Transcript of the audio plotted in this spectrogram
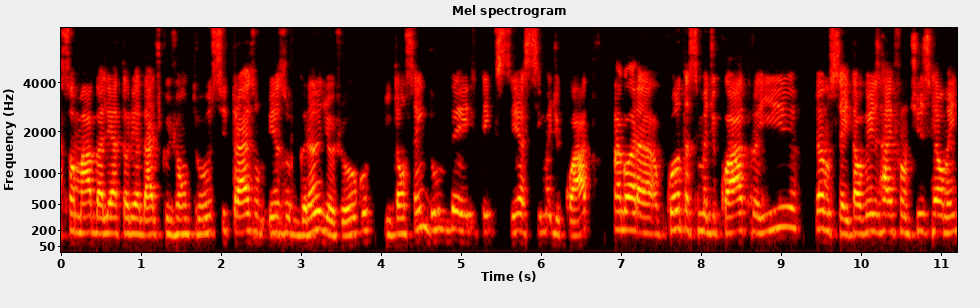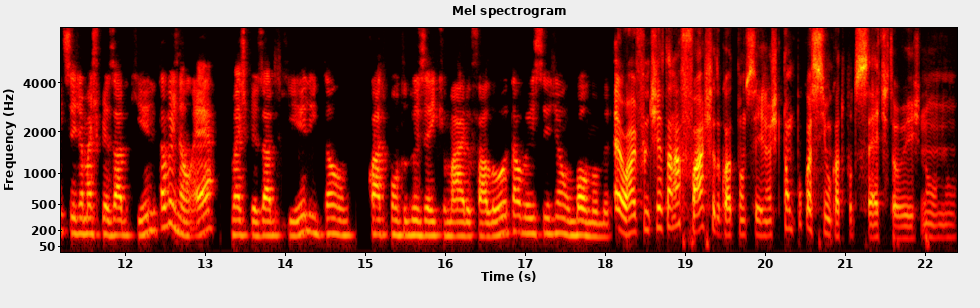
Somado à aleatoriedade que o João trouxe, traz um peso grande ao jogo. Então, sem dúvida, ele tem que ser acima de 4 Agora, quanto acima de 4 aí, já não sei. Talvez High Frontiers realmente seja mais pesado que ele. Talvez não, é mais pesado que ele. Então, 4.2 aí que o Mário falou, talvez seja um bom número. É, o High Frontier tá na faixa do 4.6, né? Acho que tá um pouco acima, 4.7 talvez, não, não,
